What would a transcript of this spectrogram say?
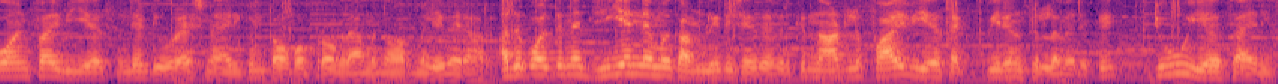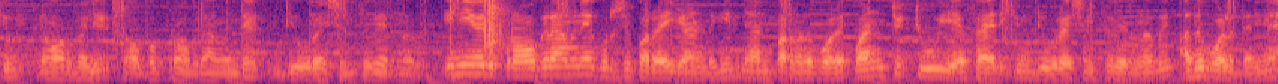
point five ഇയേഴ്സിന്റെ ഡ്യൂറേഷൻ ആയിരിക്കും ടോപ്പ് അപ്പ് പ്രോഗ്രാം നോർമലി വരാറ്. അതുപോലെ തന്നെ ജി എൻ എം കംപ്ലീറ്റ് ചെയ്തവർക്ക് നാട്ടിൽ ഫൈവ് ഇയേഴ്സ് എക്സ്പീരിയൻസ് ഉള്ളവർക്ക് ടു ഇയേഴ്സ് ആയിരിക്കും നോർമലി ടോപ്പ് അപ്പ് പ്രോഗ്രാമിന്റെ ഡ്യൂറേഷൻസ് വരുന്നത്. ഇനി ഒരു പ്രോഗ്രാമിനെ കുറിച്ച് പറയുകയാണെങ്കിൽ ഞാൻ പറഞ്ഞതുപോലെ വൺ ടു ടു ഇയേഴ്സ് ആയിരിക്കും ഡ്യൂറേഷൻസ് വരുന്നത്. അതുപോലെ തന്നെ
